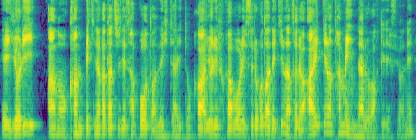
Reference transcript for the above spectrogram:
え、より、あの、完璧な形でサポートができたりとか、より深掘りすることができるのは、それは相手のためになるわけですよね。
